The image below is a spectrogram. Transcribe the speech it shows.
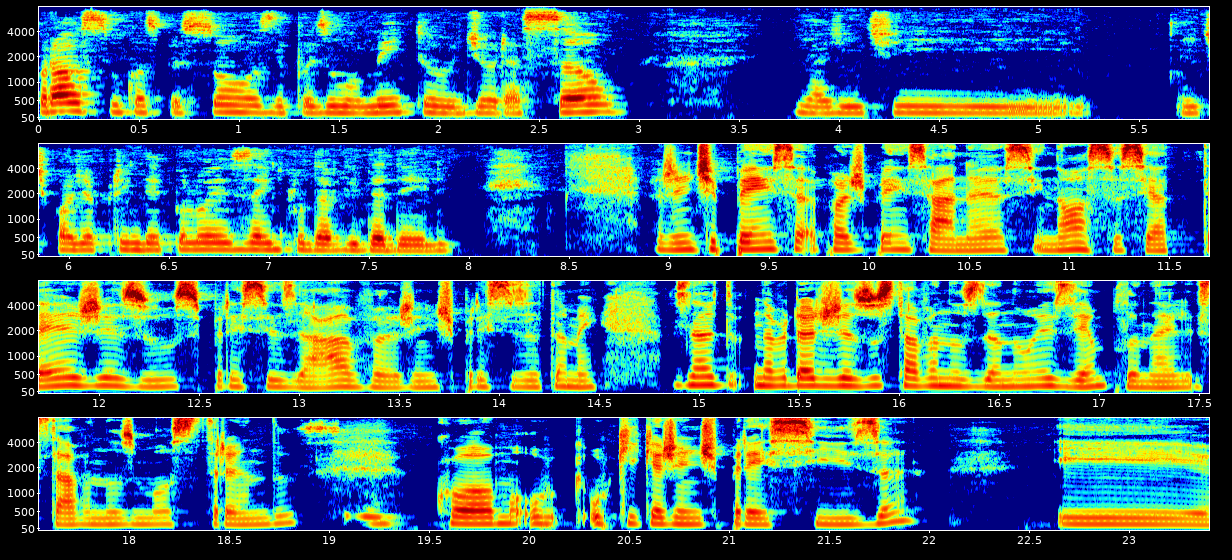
próximo com as pessoas, depois um momento de oração, e a gente, a gente pode aprender pelo exemplo da vida dele a gente pensa, pode pensar, né, assim, nossa, se até Jesus precisava, a gente precisa também. Mas na, na verdade Jesus estava nos dando um exemplo, né? Ele estava nos mostrando Sim. como o, o que que a gente precisa. E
